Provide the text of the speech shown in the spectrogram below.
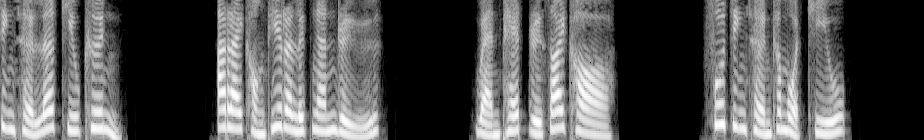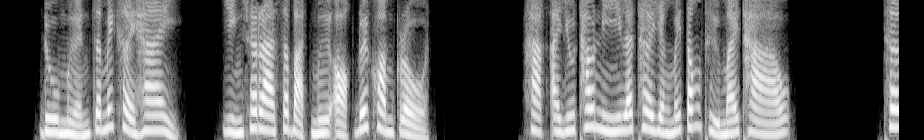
จิงเฉินเลิกคิ้วขึ้น อะไรของที่ระลึกงั้นหรือ แหวนเพชรหรือสร้อยคอ ฟู่จิงเฉินขมวดคิ้ว ดูเหมือนจะไม่เคยให้ หญิงชราสะบัดมือออกด้วยความโกรธ หากอายุเท่านี้และเธอยังไม่ต้องถือไม้เท้า เธอ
